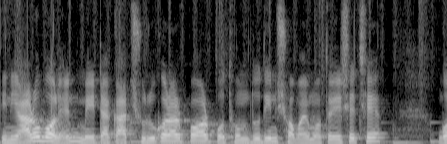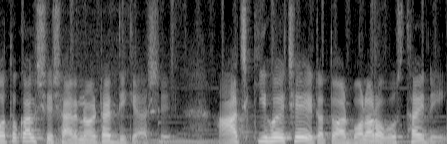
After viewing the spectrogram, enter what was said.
তিনি আরও বলেন, মেয়েটা কাজ শুরু করার পর প্রথম দুদিন সময় মতো এসেছে। গতকাল সে সাড়ে নয়টার দিকে আসে। আজ কি হয়েছে এটা তো আর বলার অবস্থায় নেই।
